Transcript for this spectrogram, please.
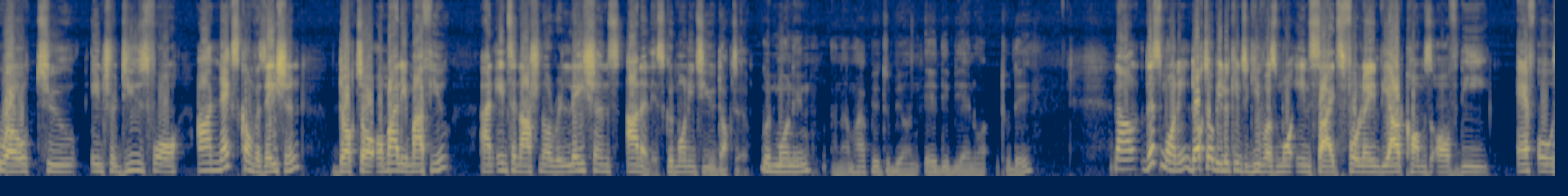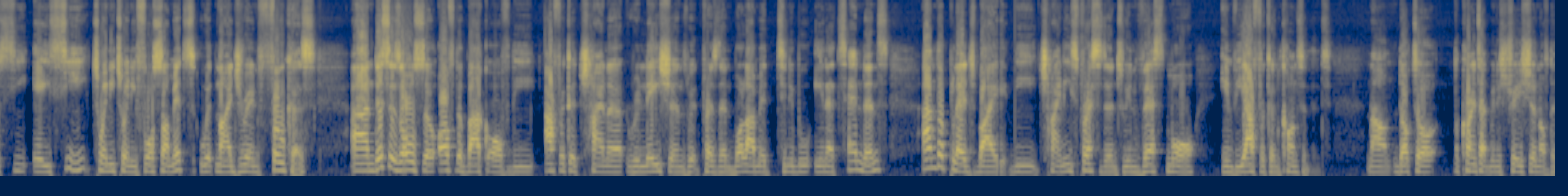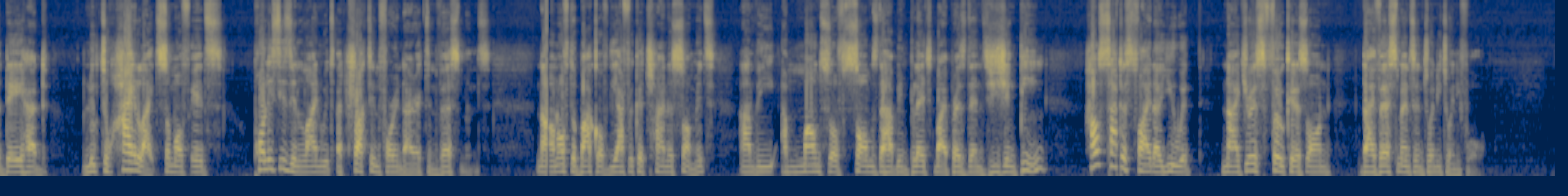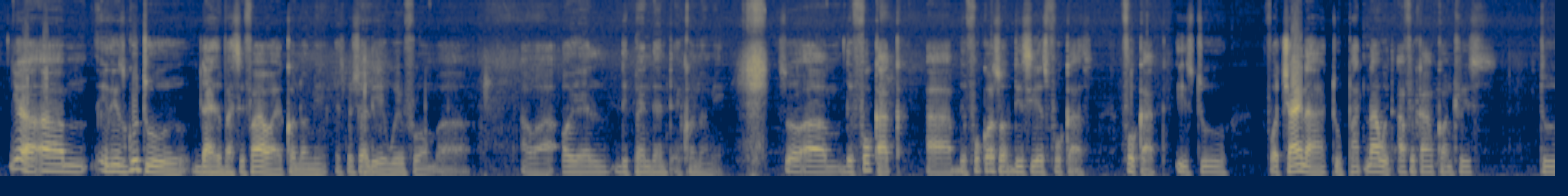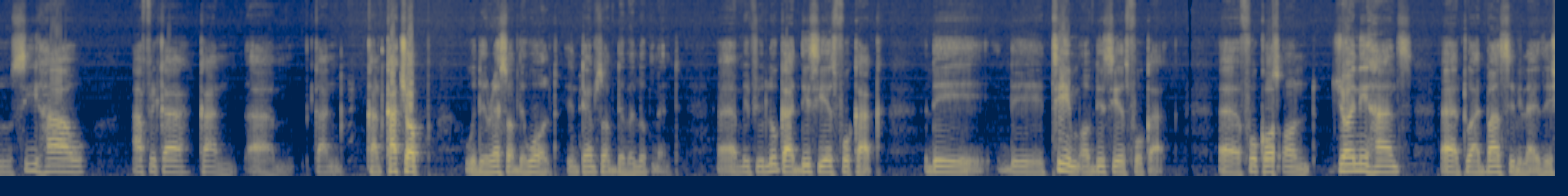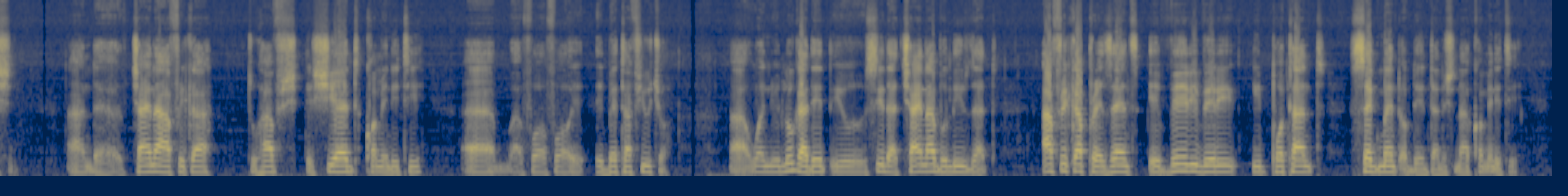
well to introduce for our next conversation Dr. Omale Matthew, an international relations analyst. Good morning to you, Doctor. Good morning, and I'm happy to be on ADBN today. Now, this morning, Doctor will be looking to give us more insights following the outcomes of the FOCAC 2024 summit with Nigerian focus. And this is also off the back of the Africa China relations with President Bola Ahmed Tinubu in attendance and the pledge by the Chinese president to invest more in the African continent. Now, Doctor, the current administration of the day had looked to highlight some of its policies in line with attracting foreign direct investments. Now, off the back of the Africa China summit and the amounts of sums that have been pledged by President Xi Jinping, how satisfied are you with Nigeria's focus on divestments in 2024? Yeah, um, it is good to diversify our economy, especially away from uh, our oil-dependent economy. So um, the FOCAC, uh, the focus of this year's focus, FOCAC is to for China to partner with African countries to see how Africa can um, can can catch up with the rest of the world in terms of development. Um, if you look at this year's FOCAC, the the theme of this year's FOCAC uh, focus on joining hands uh, to advance civilization, and uh, China Africa to have sh a shared community um, for for a, a, better future. Uh, when you look at it, you see that China believes that Africa presents a very very important segment of the international community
